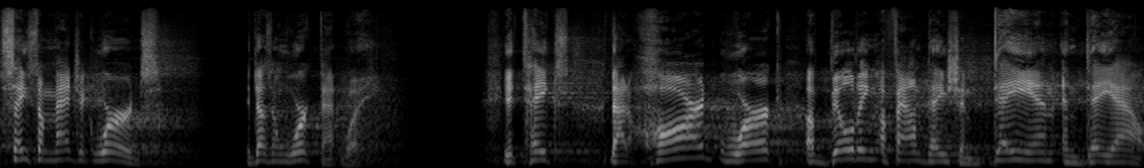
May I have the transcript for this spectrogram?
say some magic words. It doesn't work that way. It takes that hard work of building a foundation day in and day out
